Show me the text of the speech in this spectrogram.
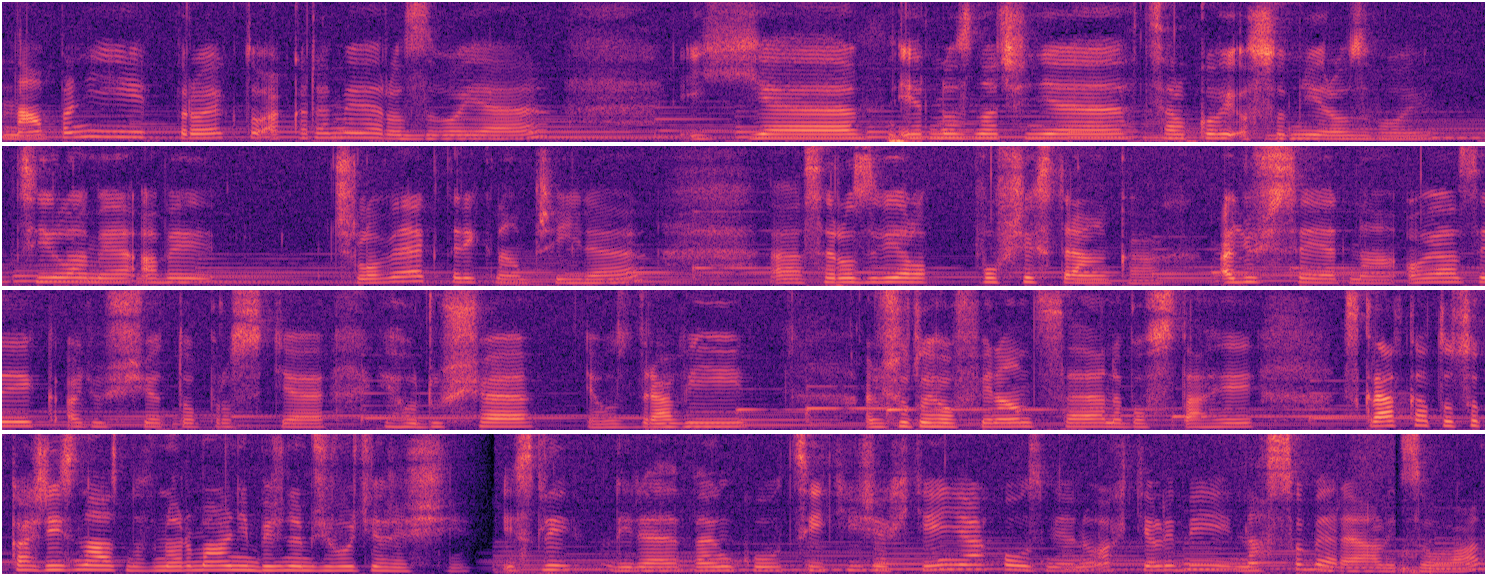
Náplní projektu Akademie rozvoje je jednoznačně celkový osobní rozvoj. Cílem je, aby člověk, který k nám přijde, eh, se rozvíjel po všech stránkách. Ať už se jedná o jazyk, ať už je to prostě jeho duše, jeho zdraví, ať už jsou to jeho finance nebo vztahy. Zkrátka to, co každý z nás v normálním běžném životě řeší. Jestli lidé venku cítí, že chtějí nějakou změnu a chtěli by ji na sobě realizovat,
